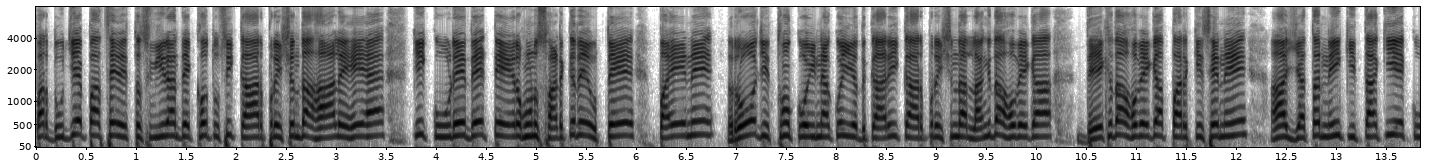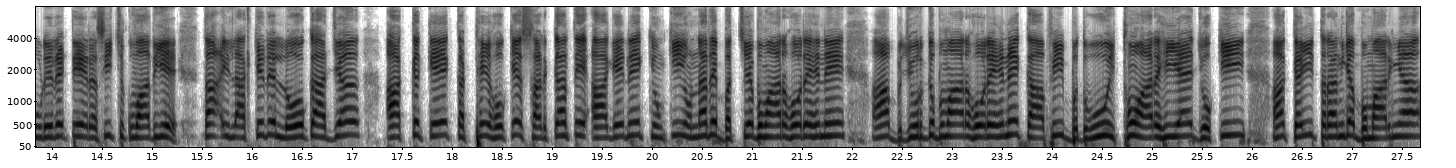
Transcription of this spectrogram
ਪਰ ਦੂਜੇ ਪਾਸੇ ਤਸਵੀਰਾਂ ਦੇਖੋ, ਤੁਸੀਂ ਕਾਰਪੋਰੇਸ਼ਨ ਦਾ ਹਾਲ ਇਹ ਹੈ ਕਿ ਕੂੜੇ ਦੇ ਢੇਰ ਹੁਣ ਸੜਕ ਦੇ ਉੱਤੇ ਪਏ ਨੇ। ਰੋਜ਼ ਇੱਥੋਂ ਕੋਈ ਨਾ ਕੋਈ ਅਧਿਕਾਰੀ ਕਾਰਪੋਰੇਸ਼ਨ ਦਾ ਲੰਘਦਾ ਹੋਵੇਗਾ, ਦੇਖਦਾ ਹੋਵੇਗਾ, ਪਰ ਕਿਸੇ ਨੇ ਯਤਨ ਨਹੀਂ ਕੀਤਾ ਕਿ ਇਹ ਕੂੜੇ ਦੇ ਢੇਰ ਅਸੀਂ ਚੁਕਵਾ ਦਈਏ। ਤਾਂ ਇਲਾਕੇ ਦੇ ਲੋਕ ਅੱਜ ਅੱਕ ਕੇ ਇਕੱਠੇ ਹੋ ਕੇ ਸੜਕਾਂ ਤੇ ਆ ਗਏ ਨੇ, ਕਿਉਂਕਿ ਉਹਨਾਂ ਦੇ ਬੱਚੇ ਬਿਮਾਰ ਹੋ ਰਹੇ ਨੇ ਆ ਬਜ਼ੁਰਗ ਬਿਮਾਰ ਹੋ ਰਹੇ ਨੇ, ਕਾਫੀ ਬਦਬੂ ਇੱਥੋਂ ਆ ਰਹੀ ਹੈ ਜੋ ਕਿ ਕਈ ਤਰ੍ਹਾਂ ਦੀਆਂ ਬਿਮਾਰੀਆਂ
